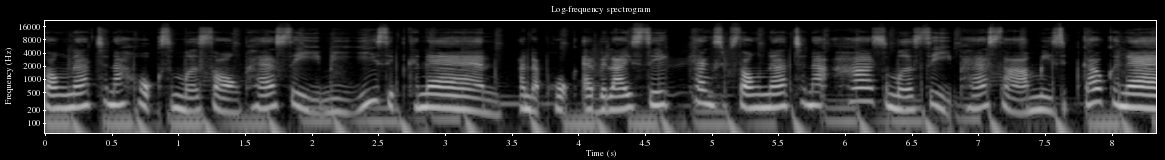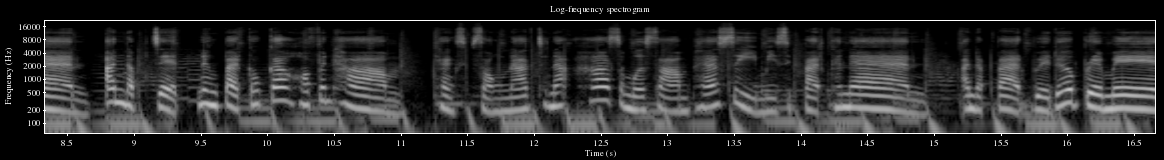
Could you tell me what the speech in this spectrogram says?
12 นัดชนะ 6 เสมอ 2 แพ้ 4 มี 20 คะแนน อันดับ 6 แอเบไลซิกแข่ง 12 นัดชนะ 5 เสมอ 4 แพ้ 3 มี 19 คะแนน อันดับ 7 1899 ฮอฟเฟนไฮม์ แข่ง 12 นัด ชนะ 5 เสมอ 3 แพ้ 4 มี 18 คะแนน อันดับ 8 เวเดอร์เบรเมน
